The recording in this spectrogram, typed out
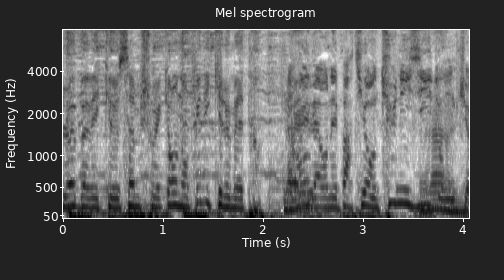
Club avec euh, Sam Choueka. On en fait des kilomètres. Ah ouais, là, on est parti en Tunisie, Voilà. donc.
